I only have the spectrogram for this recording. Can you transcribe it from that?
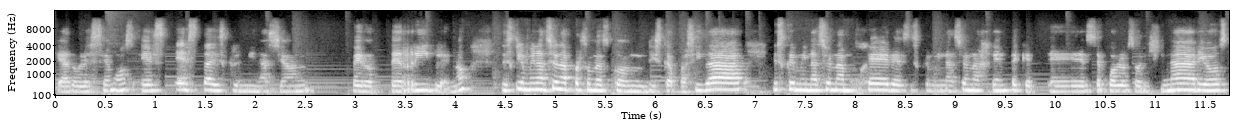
que adolecemos es esta discriminación pero terrible, ¿no? Discriminación a personas con discapacidad, discriminación a mujeres, discriminación a gente que eh, es de pueblos originarios,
